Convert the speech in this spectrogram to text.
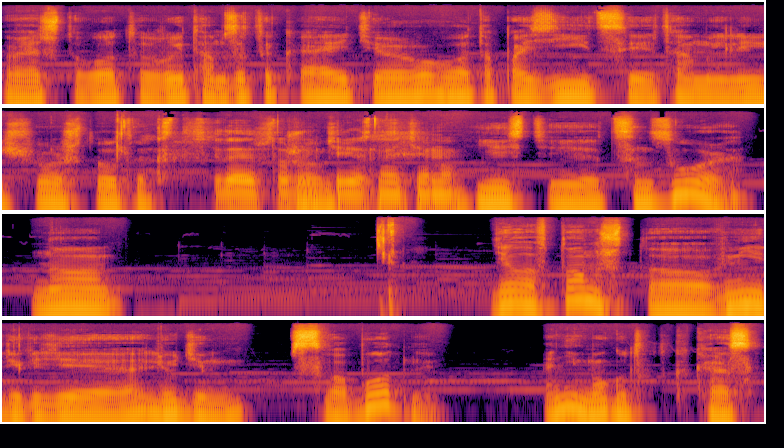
Говорят, что вот вы там затыкаете рот оппозиции там или еще что-то. Кстати, да, это тоже интересная тема. Есть цензура, но дело в том, что в мире, где люди свободны, они могут вот как раз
